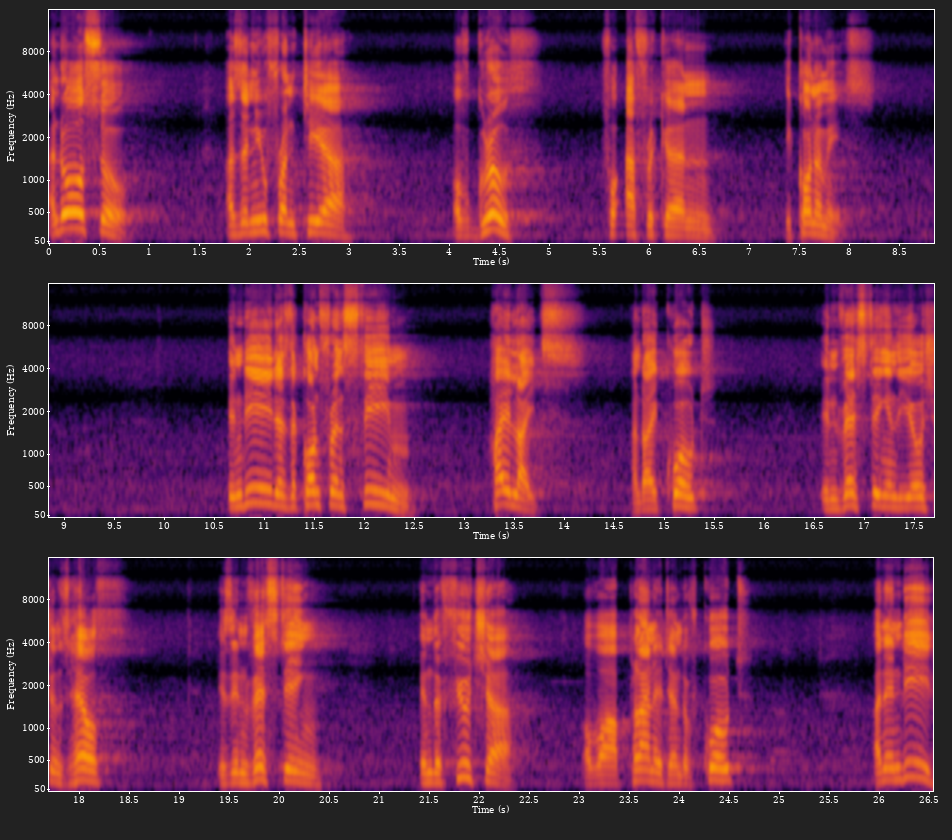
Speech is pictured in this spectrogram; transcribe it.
and also as a new frontier of growth for African economies. Indeed, as the conference theme highlights, and I quote, investing in the ocean's health is investing in the future of our planet, end of quote. And indeed,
